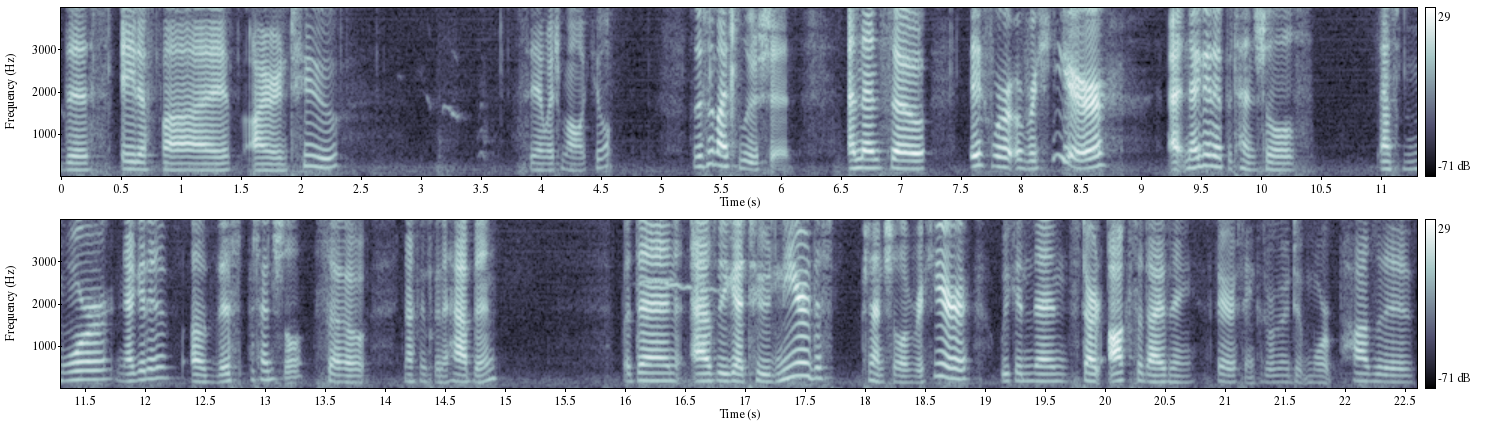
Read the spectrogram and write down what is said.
this 8 of 5 iron 2 sandwich molecule. So this is my solution. And then so if we're over here at negative potentials, that's more negative of this potential, so nothing's going to happen. But then as we get to near this potential over here, we can then start oxidizing ferrocene because we're going to do more positive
